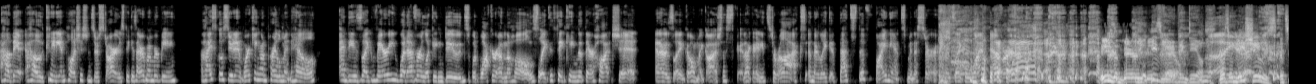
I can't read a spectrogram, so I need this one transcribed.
how they how Canadian politicians are stars because I remember being a high school student working on Parliament Hill and these like very whatever looking dudes would walk around the halls like thinking that they're hot shit and I was like, "Oh my gosh, this guy, that guy needs to relax." And they're like, "That's the finance minister." And I was like, "Whatever." He's a very big He's a very deal. big deal. Those are new shoes. It's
